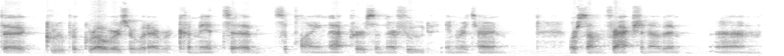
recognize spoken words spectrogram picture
the group of growers or whatever commit to supplying that person their food in return, or some fraction of it. Um,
